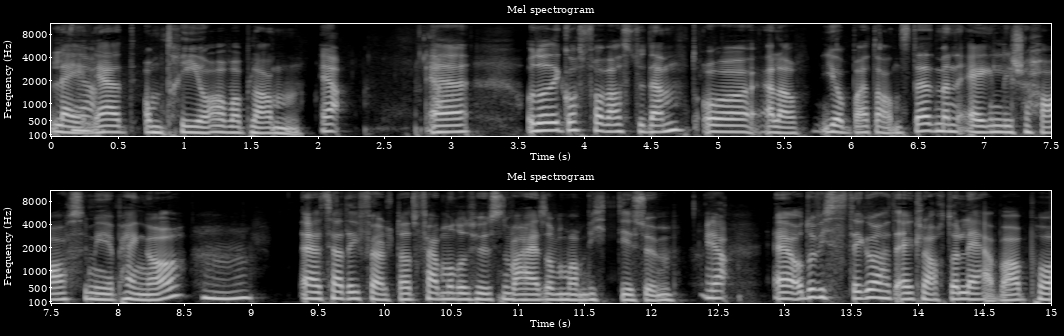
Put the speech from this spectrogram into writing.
leilighet om tre år, var planen. Ja. Eh, og da hadde jeg gått fra å være student, og, eller jobbe et annet sted, men egentlig ikke ha så mye penger, mm. eh, til at jeg følte at 500 000 var helt sånn vanvittig sum. ja. Eh, og da visste jeg jo at jeg klarte å leve på,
